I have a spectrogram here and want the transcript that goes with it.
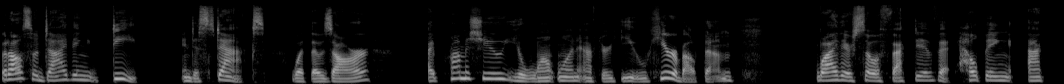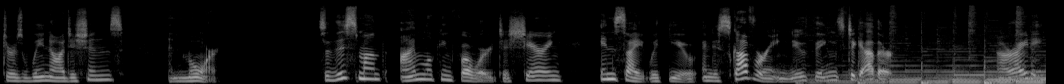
but also diving deep into stacks, what those are. I promise you, you'll want one after you hear about them, why they're so effective at helping actors win auditions, and more. So, this month, I'm looking forward to sharing insight with you and discovering new things together. Alrighty,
